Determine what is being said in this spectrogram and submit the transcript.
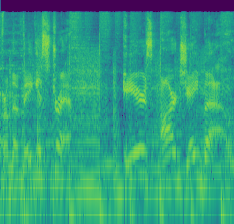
From the Vegas Strip, here's RJ Bell.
